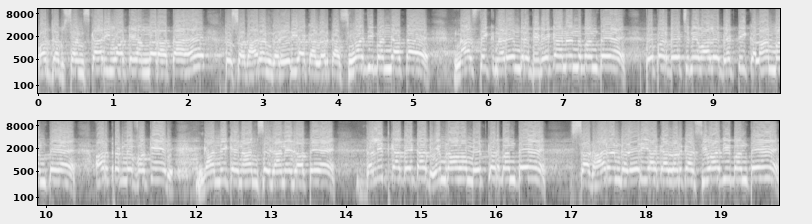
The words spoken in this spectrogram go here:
और जब संस्कार युवा के अंदर आता है तो साधारण गड़ेरिया का लड़का शिवाजी बन जाता है। नास्तिक नरेंद्र विवेकानंद बनते हैं। पेपर बेचने वाले व्यक्ति कलाम बनते हैं। अर्थज्ञ फकीर गांधी के नाम से जाने जाते हैं। दलित का बेटा भीमराव अंबेडकर बनते हैं। साधारण गड़ेरिया का लड़का शिवाजी बनते हैं।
